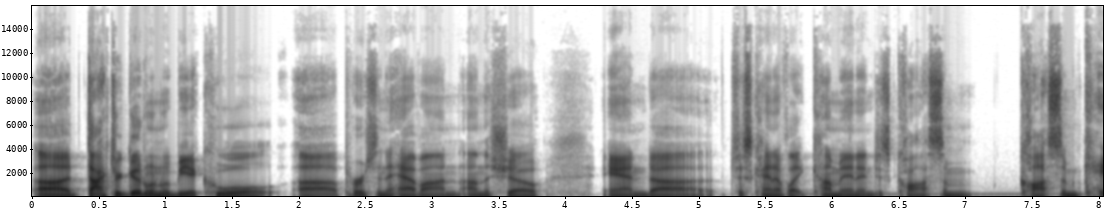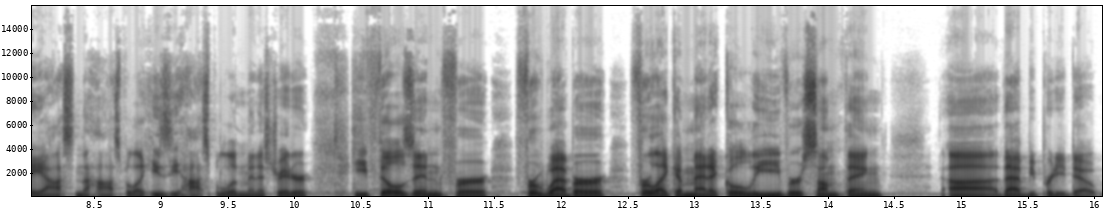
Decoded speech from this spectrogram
Uh, Dr. Goodwin would be a cool uh, person to have on on the show and uh, just kind of like come in and just cause some cause some chaos in the hospital. Like he's the hospital administrator. He fills in for for Webber for like a medical leave or something. Uh, that'd be pretty dope.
